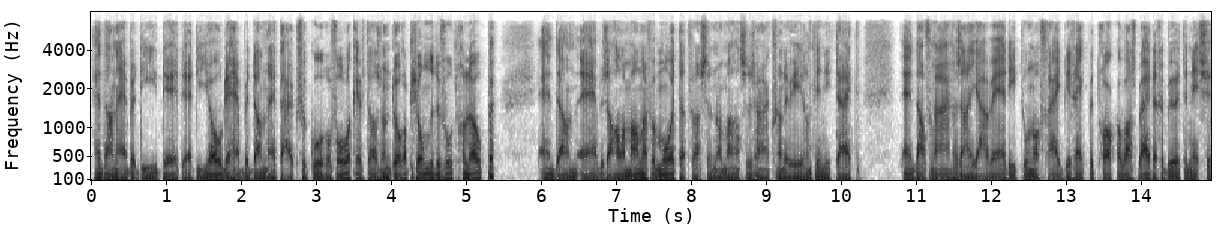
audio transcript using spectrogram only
En dan hebben die, de, de, die Joden hebben dan het uitverkoren volk, heeft al zo'n dorpje onder de voet gelopen. En dan eh, hebben ze alle mannen vermoord. Dat was de normaalste zaak van de wereld in die tijd. En dan vragen ze aan Yahweh, die toen nog vrij direct betrokken was bij de gebeurtenissen.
